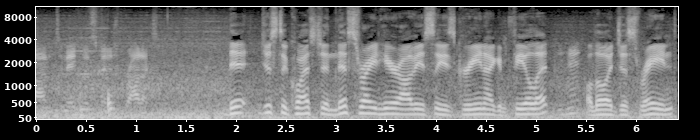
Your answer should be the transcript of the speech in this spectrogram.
um, to make those finished products Thi- just a question. This right here obviously is green. I can feel it, Mhm. although it just rained.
